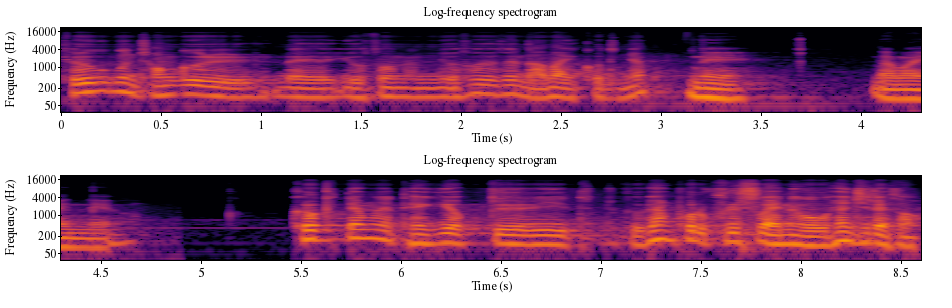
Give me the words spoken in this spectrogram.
결국은 정글의 요소는 요소 요소 남아 있거든요. 네 남아 있네요 그렇기 때문에 대기업들이 그 횡포를 부릴 수가 있는 거고 현실에서.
